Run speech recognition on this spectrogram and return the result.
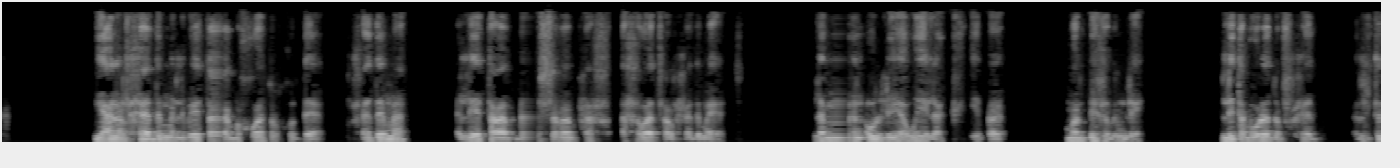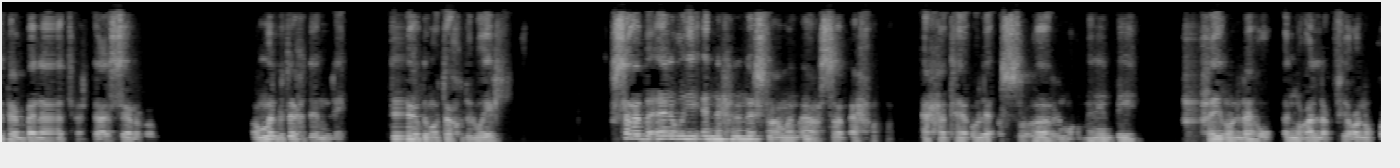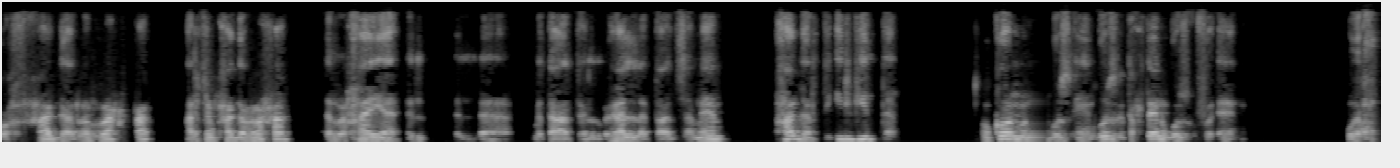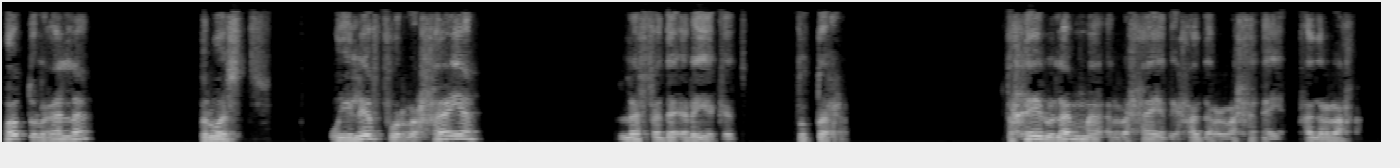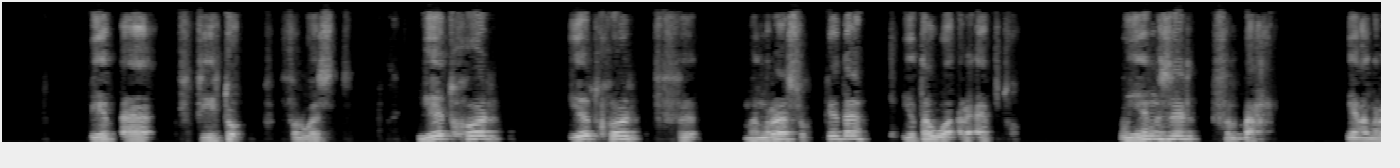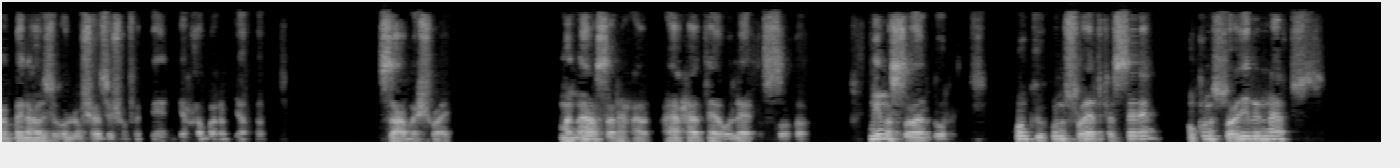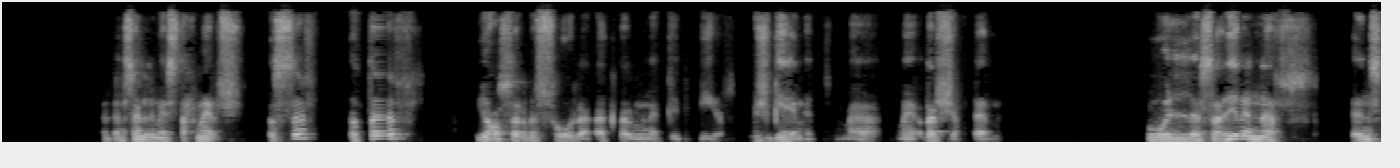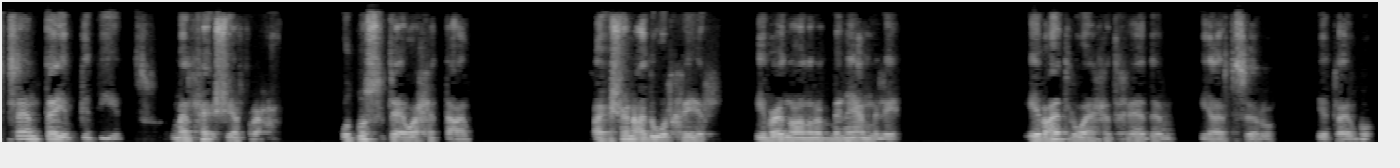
يعني الخادم اللي بيتعب إخواته الخدام الخادمة اللي يتعب بسبب أخواتها الخادمات. لما نقول له يا ويلك يبقى امال بيخدم ليه؟ اللي يتعب ولاده في الخدمة اللي تتعب بناتها تأثيرهم أمال بتخدم ليه؟ تخدم وتاخد الويل. صعب قوي إن إحنا نسمع من أعصر أحد. أحد هؤلاء الصغار المؤمنين به. خير له أن يعلق في عنقه حجر الرحى عارفين حجر الرحى الرحايا بتاعت الغلة بتاعت زمان حجر تقيل جدا. وكون من جزئين جزء تحتاني وجزء فوقاني ويحطوا الغلة في الوسط ويلفوا الرحاية لفة دائرية كده تطحن تخيلوا لما الرحاية دي حجر الرحاية حجر الرحى بيبقى فيه ثقب في الوسط. يدخل يدخل في من راسه كده يطوق رقبته وينزل في البحر. يعني ربنا عاوز يقول له مش عايز اشوفك تاني يا خبر أبيض. صعبة شوية. من أعصر أحد هؤلاء الصغار؟ مين الصغار دول؟ ممكن يكون الصغير في السن ممكن الصغير النفس. الإنسان اللي ما يستحملش. الصف الطفل يعصر بسهولة أكثر من الكبير. مش جامد ما, ما يقدرش يحتمل والصغير النفس إنسان تايب جديد ما لحقش يفرح. وتبص تلاقي واحد تعب. عشان عدو الخير يبعدوا عن ربنا يعمل إيه؟ يبعت له واحد خادم يعسره يتعبه.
